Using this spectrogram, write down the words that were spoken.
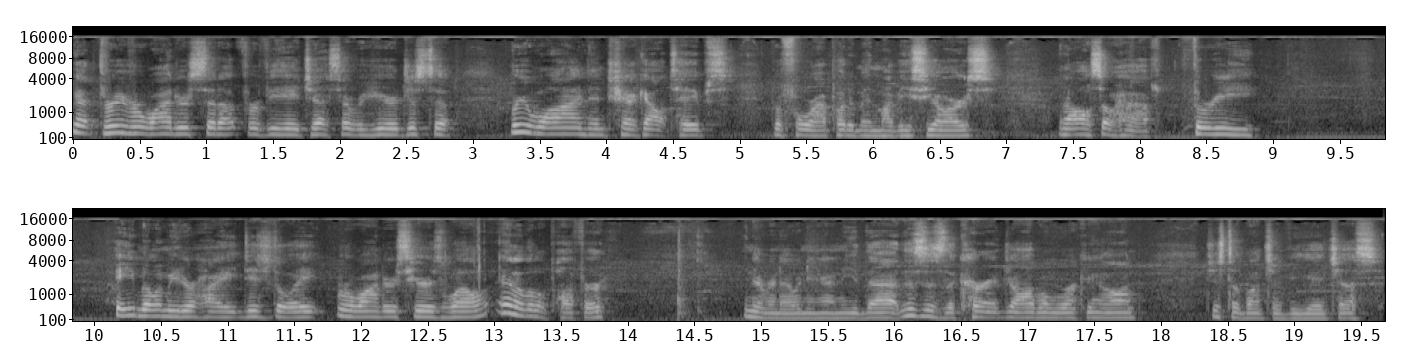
Got three rewinders set up for VHS over here just to rewind and check out tapes before I put them in my VCRs. And I also have three 8 millimeter height digital 8 rewinders here as well, and a little puffer. You never know when you're going to need that. This is the current job I'm working on. Just a bunch of VHS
